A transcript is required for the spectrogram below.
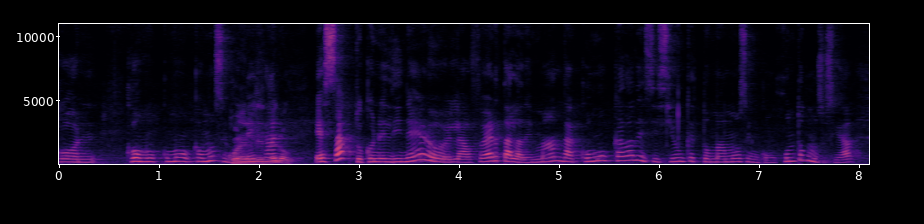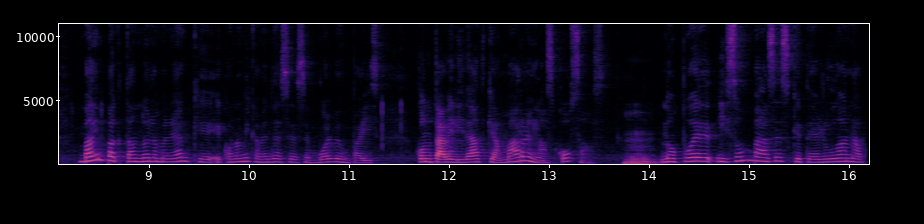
con cómo, cómo, cómo se con manejan. El dinero. Exacto, con el dinero, la oferta, la demanda, cómo cada decisión que tomamos en conjunto como sociedad va impactando en la manera en que económicamente se desenvuelve un país. Contabilidad que amarren las cosas. no puede, y son bases que te ayudan a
